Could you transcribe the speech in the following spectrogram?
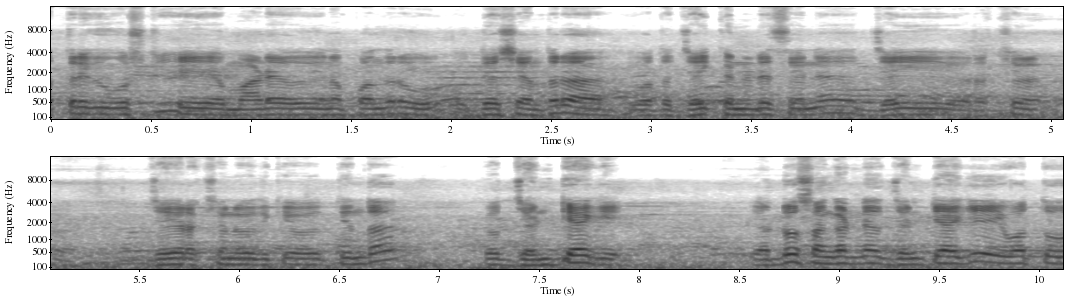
ಪತ್ರಿಕಾಗೋಷ್ಠಿ ಮಾಡೋದು ಏನಪ್ಪ ಅಂದ್ರೆ ಉದ್ದೇಶ ಅಂದ್ರೆ ಇವತ್ತು ಜೈ ಕನ್ನಡ ಸೇನೆ, ಜೈ ರಕ್ಷ, ಜೈ ರಕ್ಷಣಾ ವೇದಿಕೆ ವತಿಯಿಂದ ಇವತ್ತು ಜಂಟಿಯಾಗಿ, ಎರಡೂ ಸಂಘಟನೆ ಜಂಟಿಯಾಗಿ ಇವತ್ತು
